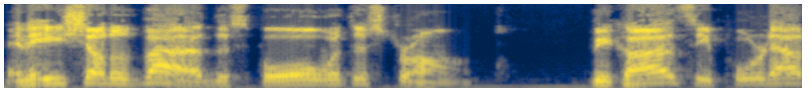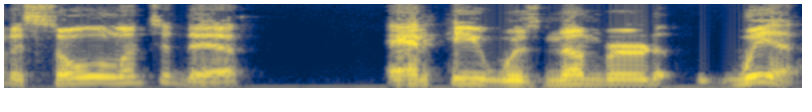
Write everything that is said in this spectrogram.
and he shall divide the spoil with the strong, because he poured out his soul unto death, and he was numbered with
